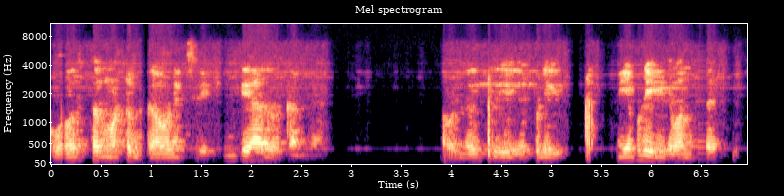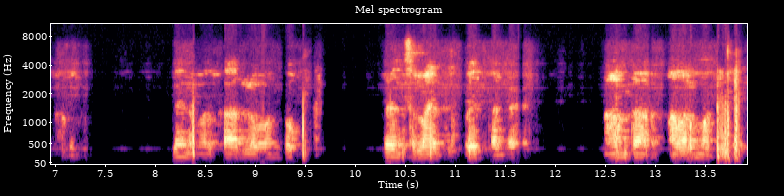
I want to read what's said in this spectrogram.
ஒருத்தர் மட்டும் கவனிச்சு இங்க யார் இருக்காங்க அவர் நிறுத்தி எப்படி நீ எப்படி இங்க வந்த அப்படின்னு. இல்ல இந்த மாதிரி கார்ல வந்தோம் ஃப்ரெண்ட்ஸ் எல்லாம் எடுத்துட்டு போயிருக்காங்க நான் தான் நான் வரமாட்டேன்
